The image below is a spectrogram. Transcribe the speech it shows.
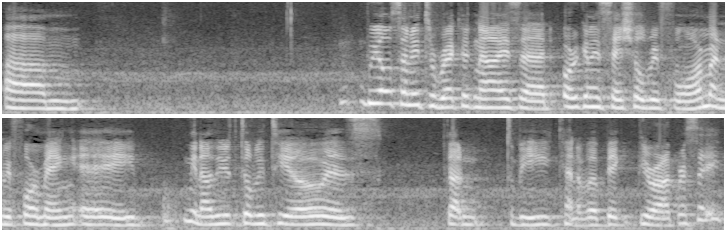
Um, we also need to recognize that organizational reform and reforming a, you know, the WTO has gotten to be kind of a big bureaucracy.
